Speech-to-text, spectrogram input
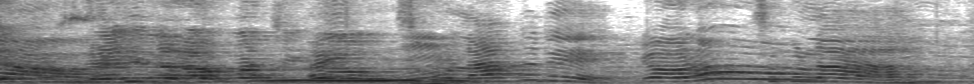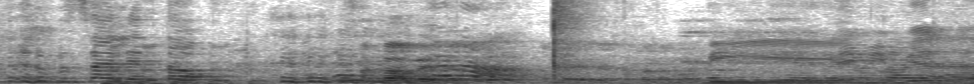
cikgu. sekolah ke dek? Ya Allah. Sekolah. Besar laptop. Baby biasa.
